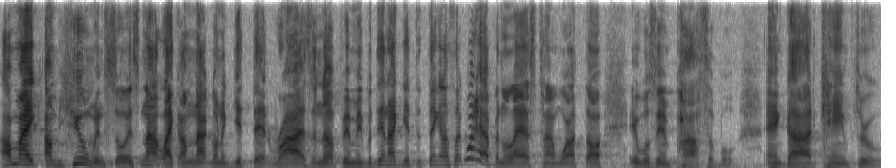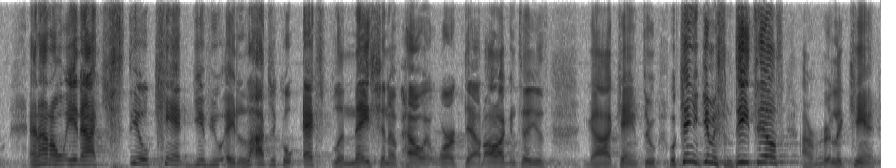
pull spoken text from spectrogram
I might, I'm human, so it's not like I'm not going to get that rising up in me. But then I get to thinking, I was like, what happened the last time where I thought it was impossible and God came through? And I don't, and I still can't give you a logical explanation of how it worked out. All I can tell you is God came through. Well, can you give me some details? I really can't.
